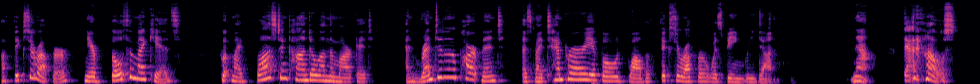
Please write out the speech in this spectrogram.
a fixer upper near both of my kids, put my Boston condo on the market, and rented an apartment as my temporary abode while the fixer upper was being redone. Now, that house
